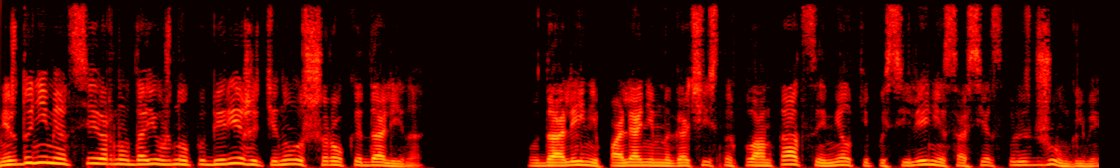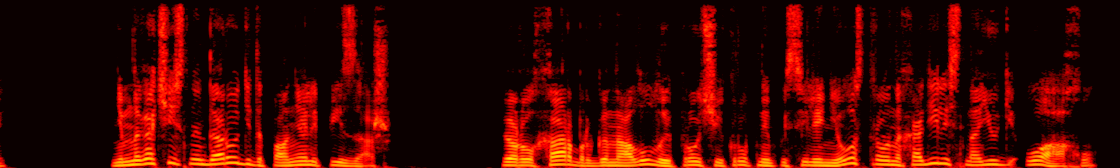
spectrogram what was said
Между ними от северного до южного побережья тянулась широкая долина. В долине поля немногочисленных плантаций и мелкие поселения соседствовали с джунглями. Немногочисленные дороги дополняли пейзаж. Пёрл-Харбор, Гонолулу и прочие крупные поселения острова находились на юге Оаху.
